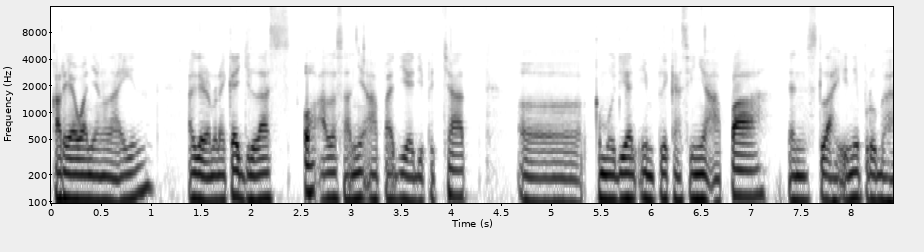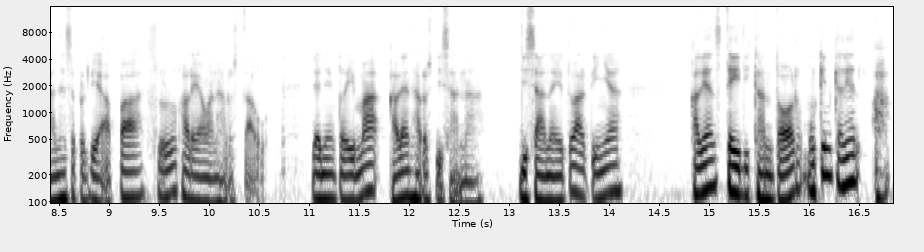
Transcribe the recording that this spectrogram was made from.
karyawan yang lain agar mereka jelas, oh alasannya apa dia dipecat, uh, kemudian implikasinya apa, dan setelah ini perubahannya seperti apa, seluruh karyawan harus tahu. Dan yang kelima, kalian harus di sana. Di sana itu artinya kalian stay di kantor mungkin kalian ah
